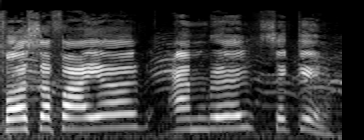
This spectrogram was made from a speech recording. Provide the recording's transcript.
First Sapphire, Emerald, second.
